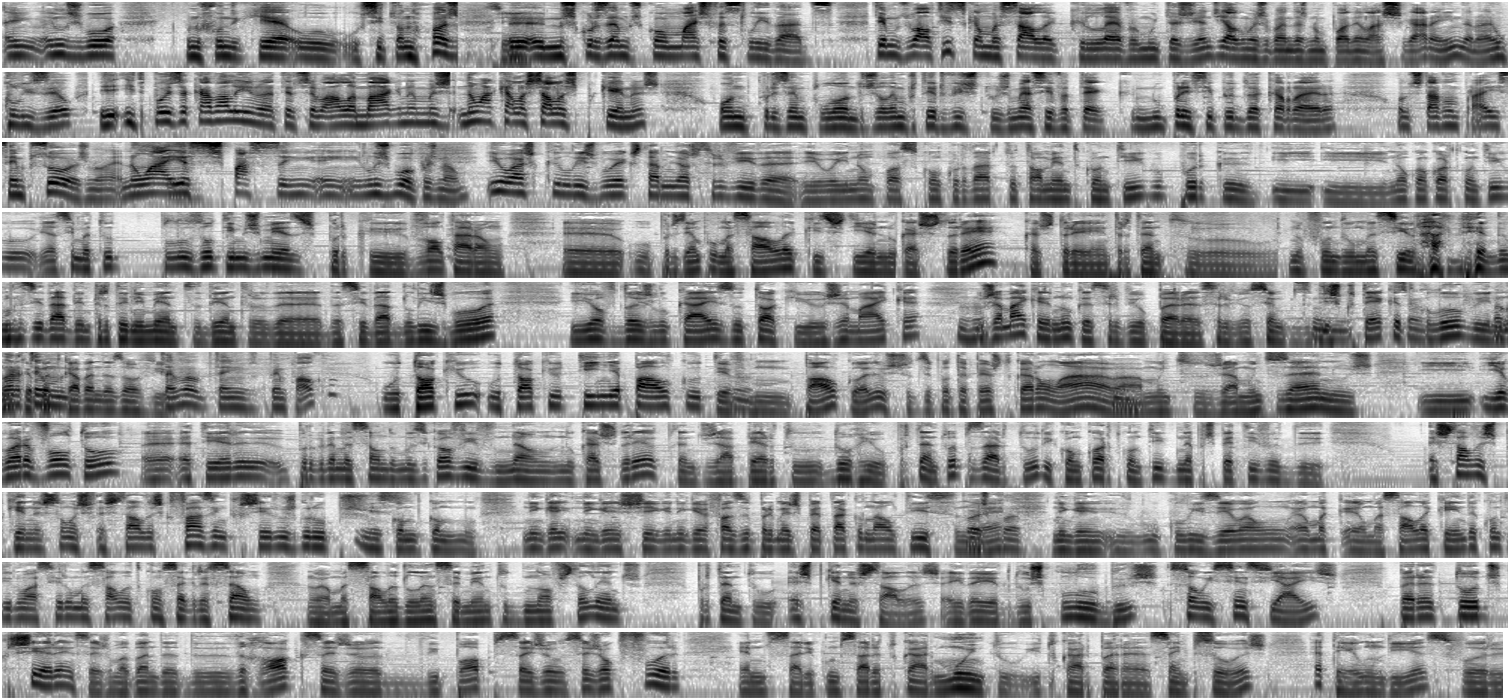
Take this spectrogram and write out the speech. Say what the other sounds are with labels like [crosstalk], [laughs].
em, em Lisboa, no fundo, que é o, o sítio onde nós uh, nos cruzamos com mais facilidade. Temos o Altice, que é uma sala que leva muita gente e algumas bandas não podem lá chegar ainda, não é? O Coliseu, e, e depois acaba ali, não é? Temos a ala magna, mas não há aquelas salas pequenas, onde, por exemplo, Londres, eu lembro de ter visto os Massive Attack no princípio da carreira, onde estavam para aí 100 pessoas, não é? Não há esse espaço em, em, Lisboa, pois não? Eu acho que Lisboa é que está melhor servida. Eu aí não posso concordar totalmente contigo, porque, e, e não concordo contigo, acima de tudo, pelos últimos meses, porque voltaram, uh, o, por exemplo, uma sala que existia no Castoré. O Castoré, entretanto, no fundo, uma [laughs] cidade, dentro, uma cidade de entretenimento dentro da, da cidade de Lisboa e houve dois locais, o Tóquio e o Jamaica. Uhum. O Jamaica nunca serviu para, serviu sempre de sim, discoteca, sim. de clube e Agora nunca para tocar bandas ao vivo. Tem, uma, tem, tem palco? O Tóquio, o Tóquio tinha palco, teve hum. um palco, olha, os chutes e pontapés tocaram lá hum. há muitos, há muitos anos e, e agora voltou a, a, ter programação de música ao vivo, não no Caixo de portanto já perto do Rio. Portanto, apesar de tudo, e concordo contigo na perspectiva de as salas pequenas são as, as, salas que fazem crescer os grupos. Como, como ninguém, ninguém chega, ninguém faz o primeiro espetáculo na Altice, pois, não é? Claro. Ninguém, o Coliseu é, um, é, uma, é uma sala que ainda continua a ser uma sala de consagração, não é uma sala de lançamento de novos talentos. Portanto, as pequenas salas, a ideia dos clubes, são essenciais para todos crescerem, seja uma banda de, de, rock, seja de hip hop, seja, seja o que for. É necessário começar a tocar muito e tocar para 100 pessoas, até um dia, se for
